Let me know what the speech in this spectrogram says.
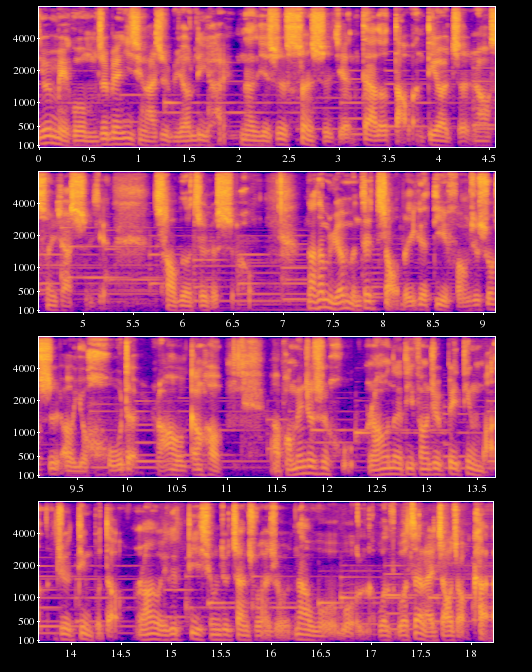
因为美国我们这边疫情还是比较厉害，那也是算时间，大家都打完第二针，然后算一下时间，差不多这个时候，那他们原本在找的一个地方就说是哦有湖的，然后刚好啊旁边就是湖，然后那个地方就被订满了，就订不到，然后有一个弟兄就站出来说，那我我我我再来找找看。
